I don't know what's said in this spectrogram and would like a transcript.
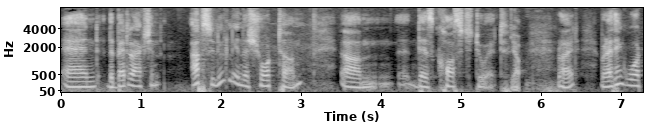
and the better action, absolutely, in the short term, um, there's cost to it Yep. right? But I think what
